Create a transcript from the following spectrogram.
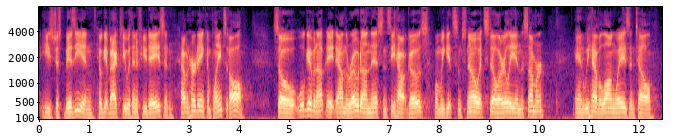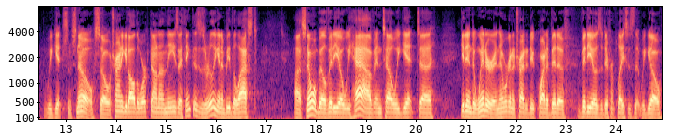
he's just busy and he'll get back to you within a few days and haven't heard any complaints at all. So we'll give an update down the road on this and see how it goes when we get some snow. It's still early in the summer and we have a long ways until we get some snow. So trying to get all the work done on these. I think this is really going to be the last uh, snowmobile video we have until we get uh, get into winter and then we're going to try to do quite a bit of videos of different places that we go.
